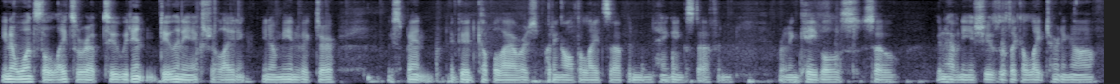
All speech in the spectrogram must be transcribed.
You know, once the lights were up too, we didn't do any extra lighting. You know, me and Victor, we spent a good couple hours putting all the lights up and hanging stuff and running cables. So we didn't have any issues with like a light turning off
